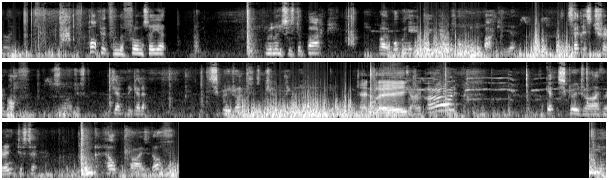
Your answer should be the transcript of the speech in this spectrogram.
Right. Pop it from the front here, releases the back. Right, what we need to do now is hold on the back here, take this trim off, so I'll just gently get it, screwdriver, just gently, Gently. gently, get the screwdriver in just to help prise it off. Yeah,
